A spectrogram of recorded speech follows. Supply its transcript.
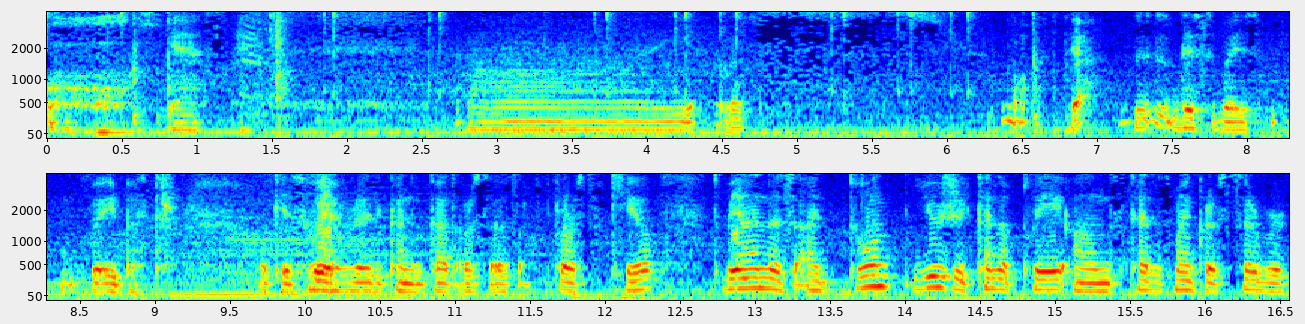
oh yes. Uh, yeah let's no yeah this way is way better. Okay so we already kind of got ourselves our first kill to be honest I don't usually kind of play on Skydance Minecraft server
